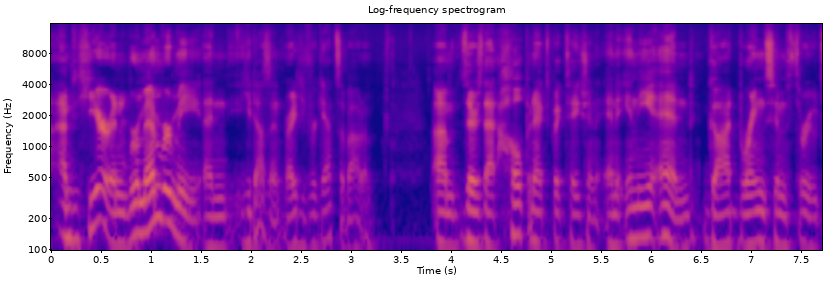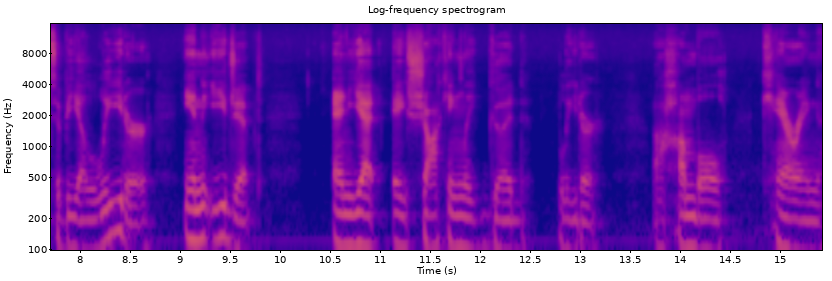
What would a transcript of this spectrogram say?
I'm here and remember me, and he doesn't. Right? He forgets about him. Um, there's that hope and expectation, and in the end, God brings him through to be a leader in Egypt, and yet a shockingly good leader, a humble, caring,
